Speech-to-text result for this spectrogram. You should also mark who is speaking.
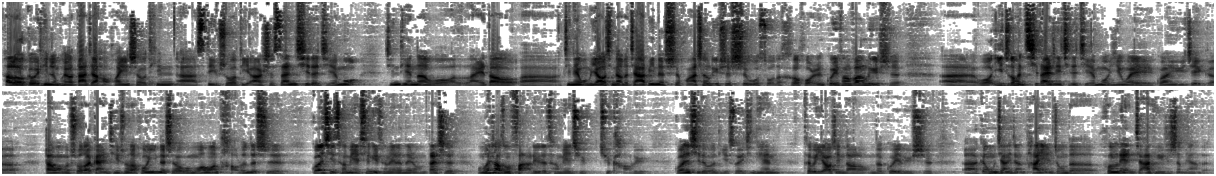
Speaker 1: Hello，各位听众朋友，大家好，欢迎收听啊、Steve 说第二十三期的节目。今天呢，我来到啊、今天我们邀请到的嘉宾呢是华称律师事务所的合伙人桂芳芳律师。呃，我一直都很期待这一期的节目，因为关于这个，当我们说到感情、说到婚姻的时候，我们往往讨论的是关系层面、心理层面的内容，但是我们很少从法律的层面去去考虑关系的问题。所以今天特别邀请到了我们的桂律师，呃，跟我们讲一讲他眼中的婚恋家庭是什么样的。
